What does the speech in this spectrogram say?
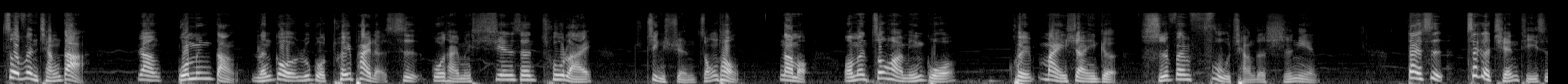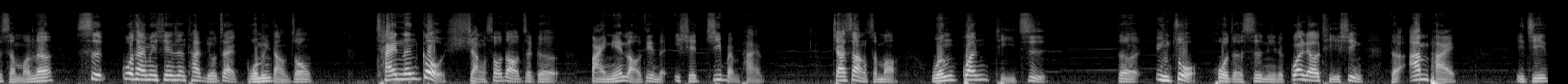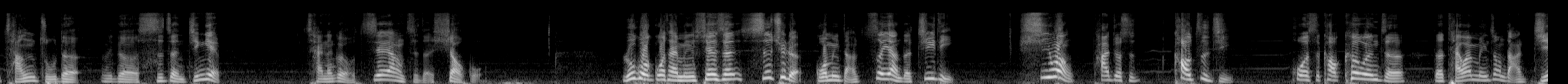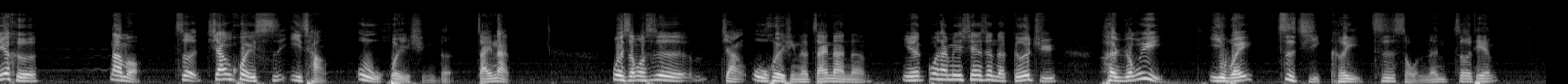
这份强大，让国民党能够如果推派的是郭台铭先生出来竞选总统，那么我们中华民国。会迈向一个十分富强的十年，但是这个前提是什么呢？是郭台铭先生他留在国民党中，才能够享受到这个百年老店的一些基本盘，加上什么文官体制的运作，或者是你的官僚体系的安排，以及长足的那个施政经验，才能够有这样子的效果。如果郭台铭先生失去了国民党这样的基底，希望他就是靠自己，或是靠柯文哲的台湾民众党结合，那么这将会是一场误会型的灾难。为什么是讲误会型的灾难呢？因为郭台铭先生的格局很容易以为自己可以只手能遮天，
